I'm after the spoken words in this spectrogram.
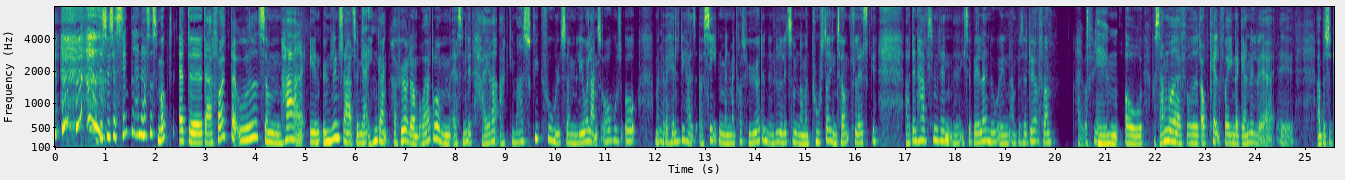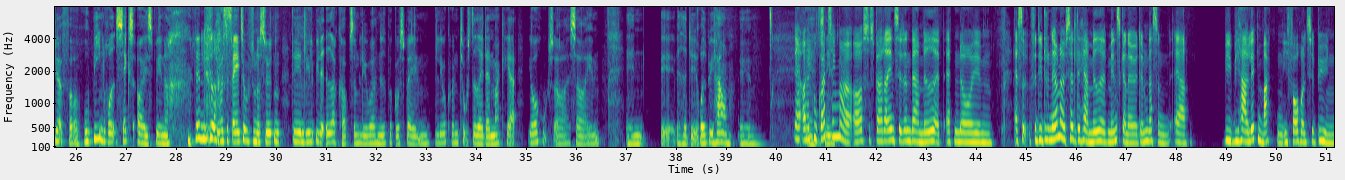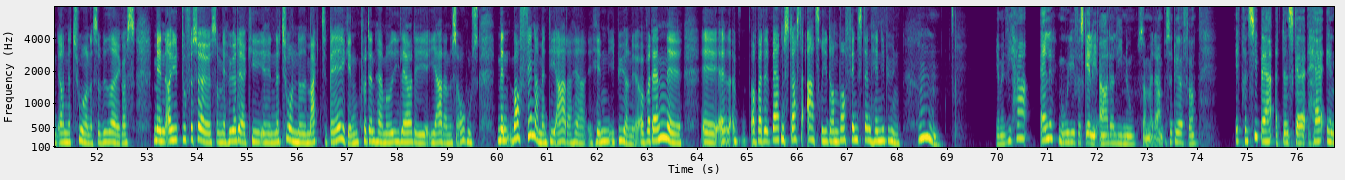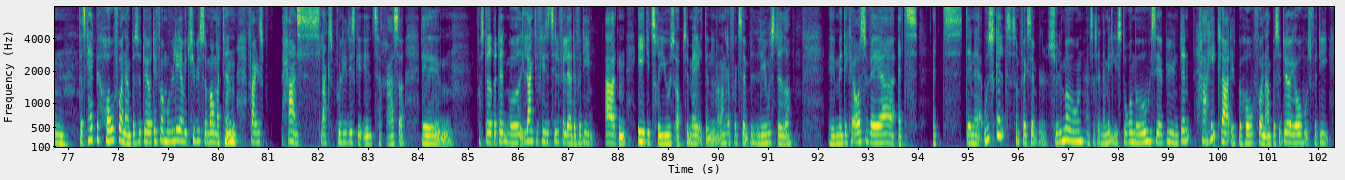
og det synes jeg simpelthen er så smukt, at uh, der er folk derude, som har en yndlingsart, som jeg ikke engang har hørt om. Rørdrummen er sådan lidt hejreagtig, meget skyfugl, som lever langs Aarhus Å. Man kan mm. være heldig at se den, men man kan også høre den. Den lyder lidt som, når man puster i en tom flaske. Og den har vi simpelthen, uh, Isabella, nu en ambassadør for. Ej, hvor fint. Øhm, og på samme måde har jeg fået et opkald for en, der gerne vil være øh, ambassadør for Rubinrød seksøjespinder. Den lyder det var tilbage i 2017. Det er en lille bitte æderkop, som lever nede på godsbanen. Den lever kun to steder i Danmark, her i Aarhus og så øh, en, øh, hvad hedder det, Rødby Havn. Øh, Ja, og jeg ja, kunne godt tænke mig også at spørge dig ind til den der med, at, at når, øhm, altså, fordi du nævner jo selv det her med, at menneskerne er jo dem, der sådan er vi, vi har jo lidt magten i forhold til byen og naturen og så videre, ikke også? Men og du forsøger jo, som jeg hørte, at give øh, naturen noget magt tilbage igen på den her måde. I laver det i, Arternes Aarhus. Men hvor finder man de arter her henne i byerne? Og hvordan øh, øh, og hvad, hvad er den største artsrigdom? Hvor findes den henne i byen? Mm. Jamen, vi har alle mulige forskellige arter lige nu, som er der ambassadør for. Et princip er, at den skal have en, den skal have et behov for en ambassadør, og det formulerer vi typisk som om, at den faktisk har en slags politiske interesser. Øh, forstået på den måde. I langt de fleste tilfælde er det, fordi arten ikke trives optimalt. Den mangler for eksempel levesteder. Øh, men det kan også være, at, at den er udskilt, som for eksempel sølvmågen, altså den almindelige store måge, vi ser i byen. Den har helt klart et behov for en ambassadør i Aarhus, fordi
